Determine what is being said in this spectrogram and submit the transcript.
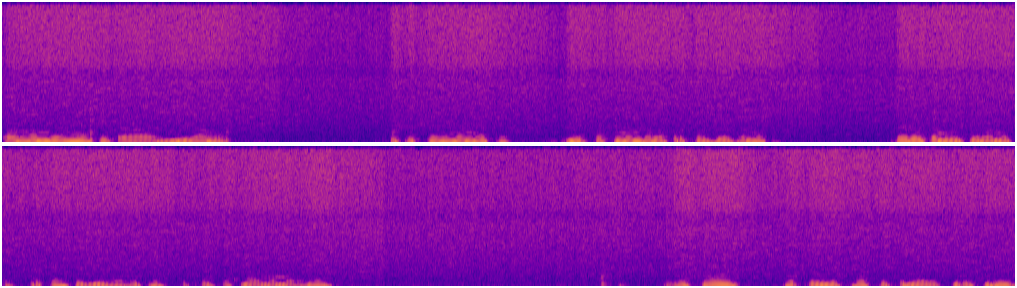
hablando de música, digamos, yo toqué una nota y está sonando la frecuencia de esa nota. Pero también tiene otras frecuencias y esas otras frecuencias se llaman armonías. Eso es lo que yo creo que quería decir aquí.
